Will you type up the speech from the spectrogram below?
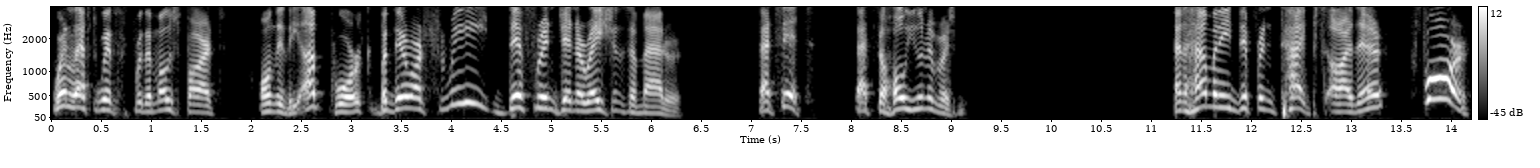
We're left with, for the most part, only the up quark, but there are three different generations of matter. That's it. That's the whole universe. And how many different types are there? Four.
